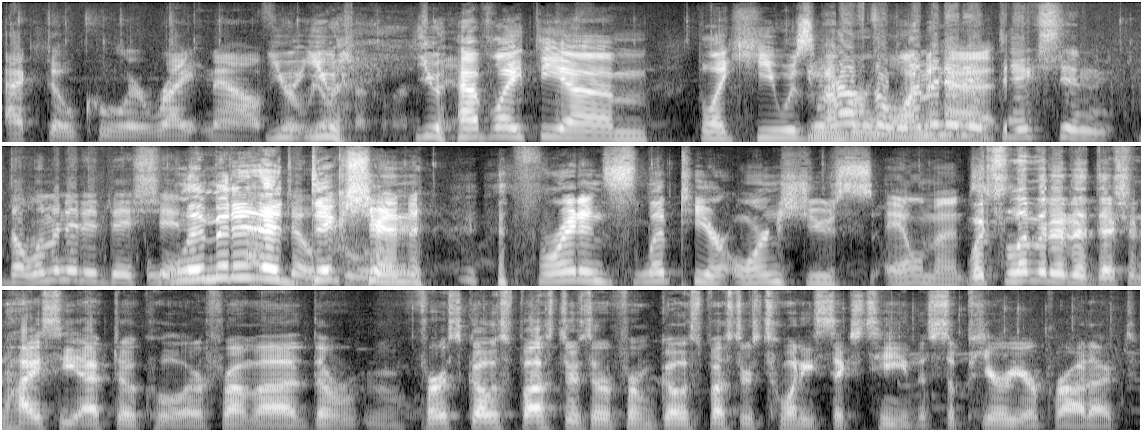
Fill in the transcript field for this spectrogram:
ecto cooler right now. You you're a real you Chuck Nuts you fan. have like the um like he was you number have the one limited hat. addiction the limited edition Limited Ecto addiction. Cooler. Freudian slip to your orange juice ailment. Which limited edition Hi-C ecto cooler from uh, the first Ghostbusters or from Ghostbusters 2016, the superior product?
